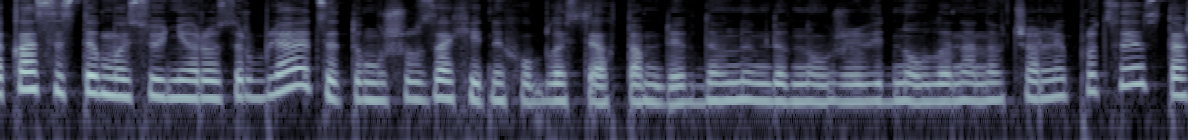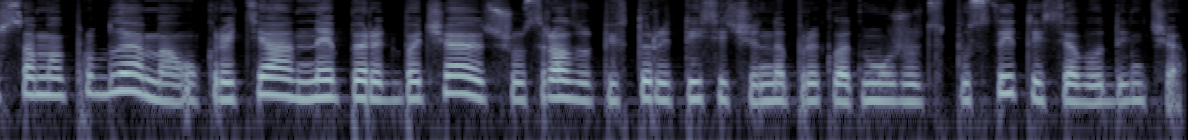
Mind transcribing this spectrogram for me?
Така система сьогодні розробляється, тому що в західних областях, там, де давним-давно вже відновлено навчальний процес, та ж сама проблема. Укриття не передбачають, що зразу півтори тисячі, наприклад, можуть спуститися в один час.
